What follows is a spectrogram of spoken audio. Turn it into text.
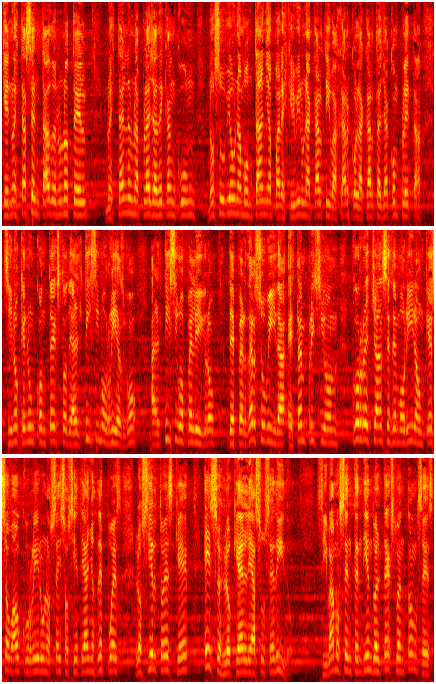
que no está sentado en un hotel no está en una playa de Cancún, no subió a una montaña para escribir una carta y bajar con la carta ya completa, sino que en un contexto de altísimo riesgo, altísimo peligro, de perder su vida, está en prisión, corre chances de morir, aunque eso va a ocurrir unos seis o siete años después, lo cierto es que eso es lo que a él le ha sucedido. Si vamos entendiendo el texto entonces,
